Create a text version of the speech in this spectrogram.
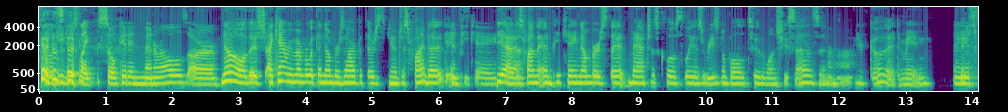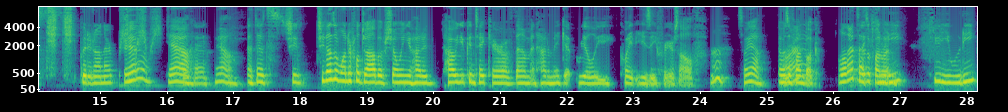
So you just like soak it in minerals or No, there's I can't remember what the numbers are, but there's you know just find a the NPK? Yeah, just find the NPK numbers that match as closely as reasonable to the ones she says, and Uh-huh. you're good. I mean, and you it's- just put it on there. yeah, yeah, Okay. yeah. And that's she. She does a wonderful job of showing you how to how you can take care of them and how to make it really quite easy for yourself. Huh. So yeah, that was a fun Alright. book. Well, that's, That's a, a fun one. cutie, cutie woody.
